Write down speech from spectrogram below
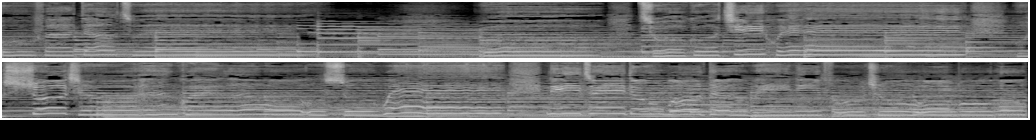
无法倒退。我错过机会，我说着我很快乐，我无所谓。你最懂我的，付出我不后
